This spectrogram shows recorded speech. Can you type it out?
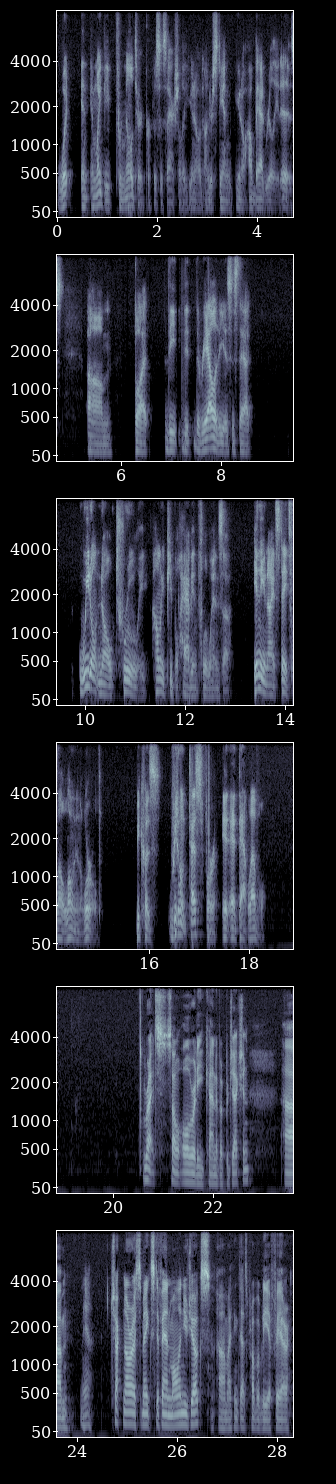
What and it might be for military purposes actually you know to understand you know how bad really it is. Um, but the, the the reality is is that we don't know truly how many people have influenza in the united states let alone in the world because we don't test for it at that level. Right. So already kind of a projection. Um, yeah. Chuck Norris makes Stefan Molyneux jokes. Um, I think that's probably a fair,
